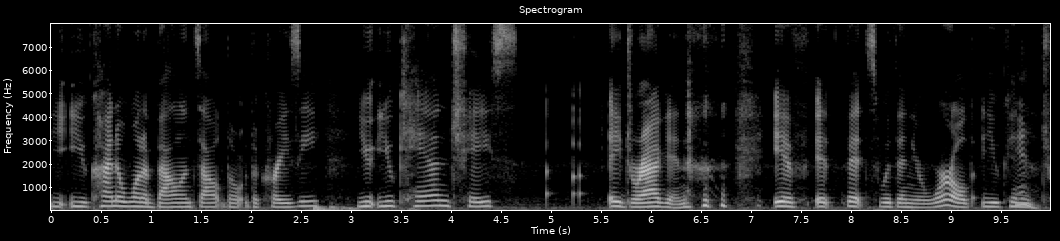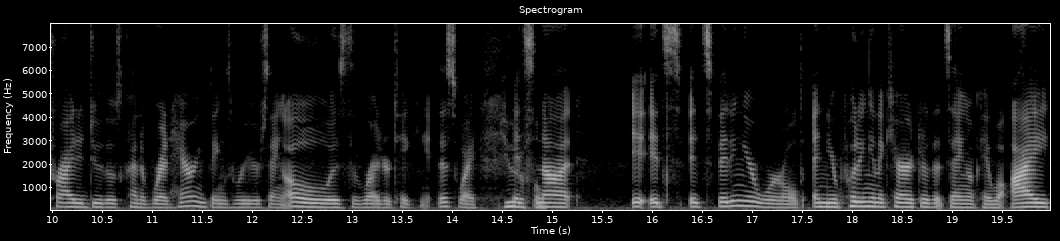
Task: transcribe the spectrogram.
y- you kind of want to balance out the the crazy. You you can chase a dragon if it fits within your world. You can Yeah. try to do those kind of red herring things where you're saying, "Oh, is the writer taking it this way?" It's not. It, it's it's fitting your world, and you're putting in a character that's saying, "Okay, well, I."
